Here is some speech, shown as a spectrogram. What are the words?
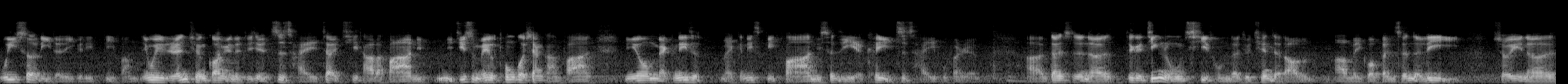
威慑力的一个地方，因为人权官员的这些制裁，在其他的法案，你你即使没有通过香港法案，你用 Magnitsky Magnitsky 法案，你甚至也可以制裁一部分人。啊，但是呢，这个金融系统呢，就牵扯到啊美国本身的利益，所以呢。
